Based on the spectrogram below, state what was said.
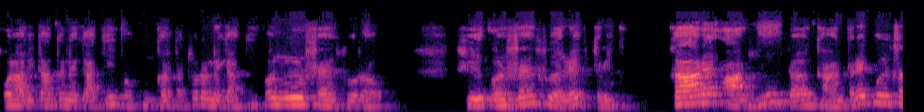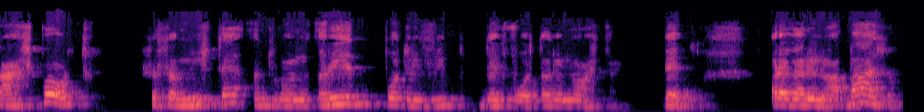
polaritate negativă, cu încărcătură negativă, nu în sensul rău, ci în sensul electric, care ajută ca întregul transport să se miște într-un ritm potrivit dezvoltării noastre. Deci, revenind la bază,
